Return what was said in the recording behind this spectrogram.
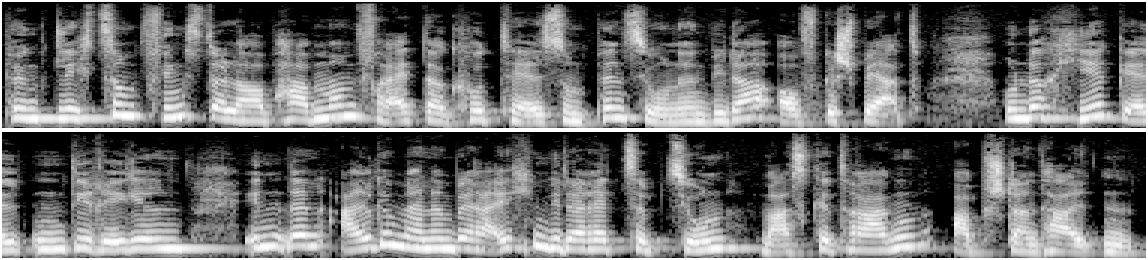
Pünktlich zum Pfingsturlaub haben am Freitag Hotels und Pensionen wieder aufgesperrt. Und auch hier gelten die Regeln in den allgemeinen Bereichen wie der Rezeption Maske tragen, Abstand halten.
